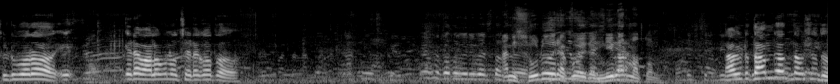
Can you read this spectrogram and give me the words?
ছোট বড় এ- এটা ভালো মনে হচ্ছে এটা কত? আমি ছোট এরা কয়ে দেন নিবার মতন। আমি একটু দাম জানতাম শুধু।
